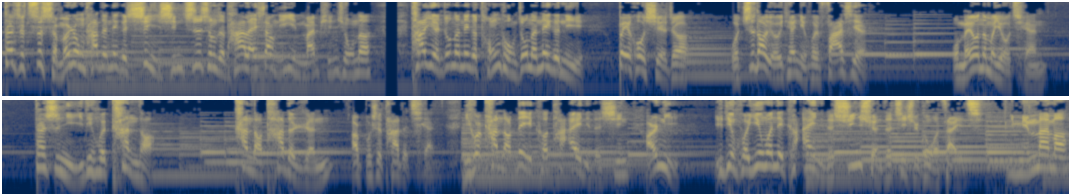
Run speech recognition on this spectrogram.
但是是什么用他的那个信心支撑着他来向你隐瞒贫穷呢？他眼中的那个瞳孔中的那个你，背后写着，我知道有一天你会发现，我没有那么有钱，但是你一定会看到，看到他的人，而不是他的钱，你会看到那一颗他爱你的心，而你。一定会因为那颗爱你的心选择继续跟我在一起，你明白吗？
